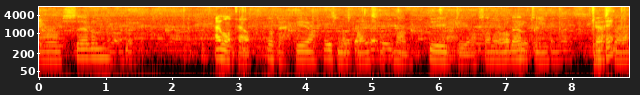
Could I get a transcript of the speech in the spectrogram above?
Um, seven. I won't tell. Okay, yeah, it's misplaced. Not a big deal. So I'm gonna roll down to two. Cast Okay. that.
